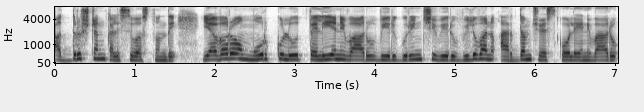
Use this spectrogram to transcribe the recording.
అదృష్టం కలిసి వస్తుంది. ఎవరో మూర్ఖులు తెలియని వారు వీరి గురించి వీరు విలువను అర్థం చేసుకోలేని వారు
